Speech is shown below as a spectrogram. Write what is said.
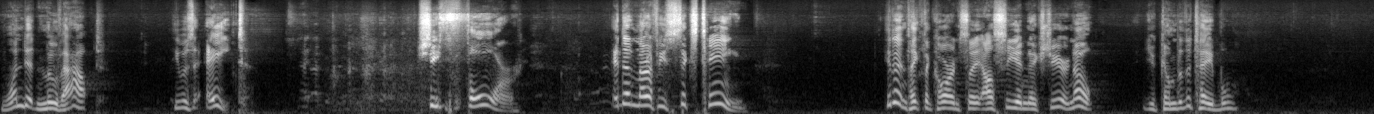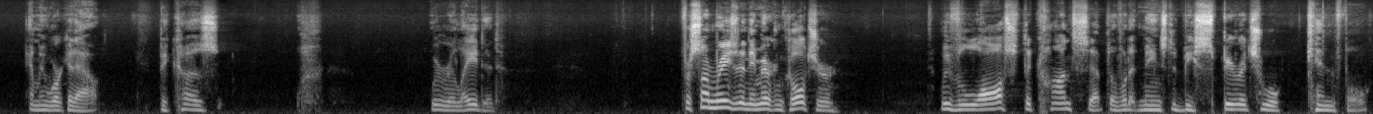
one didn't move out. He was eight. She's four. It doesn't matter if he's 16. He didn't take the card and say, I'll see you next year. No, you come to the table and we work it out because we're related. For some reason in the American culture, we've lost the concept of what it means to be spiritual kinfolk.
